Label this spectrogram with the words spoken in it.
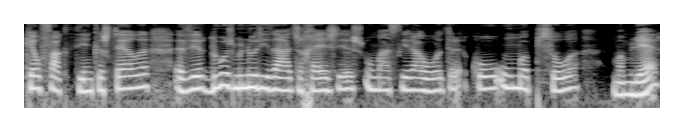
que é o facto de em Castela haver duas minoridades régias, uma a seguir à outra, com uma pessoa, uma mulher,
